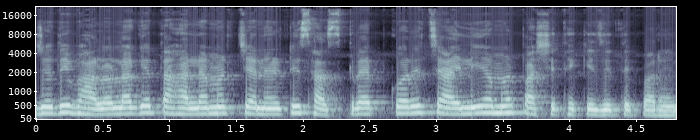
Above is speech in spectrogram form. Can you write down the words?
যদি ভালো লাগে তাহলে আমার চ্যানেলটি সাবস্ক্রাইব করে চাইলেই আমার পাশে থেকে যেতে পারেন।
